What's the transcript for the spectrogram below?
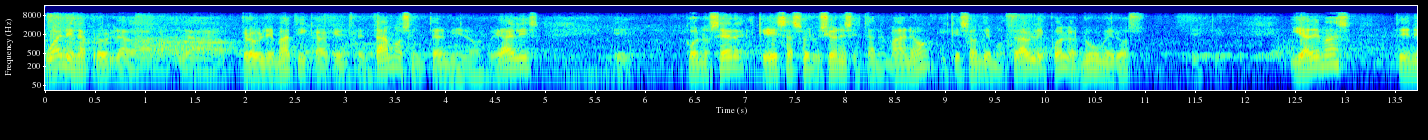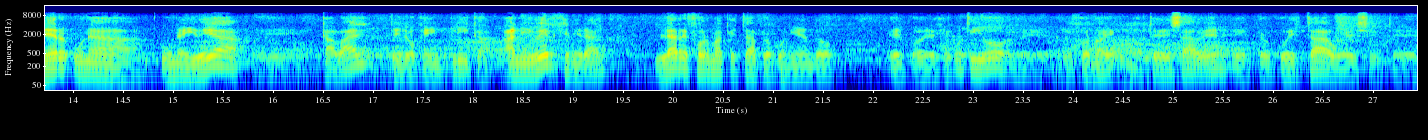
¿Cuál es la, problemática que enfrentamos en términos reales? Eh, conocer que esas soluciones están a mano y que son demostrables con los números. Este, y además tener una, idea eh, cabal de lo que implica a nivel general la reforma que está proponiendo el Poder Ejecutivo, reforma que como ustedes saben es propuesta o es este,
